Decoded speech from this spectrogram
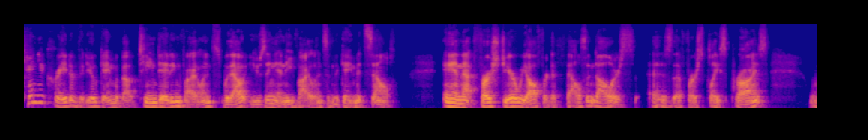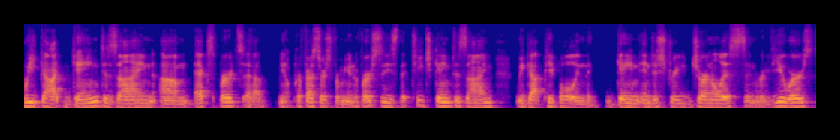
can you create a video game about teen dating violence without using any violence in the game itself? And that first year, we offered $1,000 as the first place prize. We got game design um, experts, uh, you know, professors from universities that teach game design. We got people in the game industry, journalists and reviewers.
